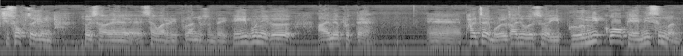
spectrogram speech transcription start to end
지속적인 조직사회 생활의 불안 요소인데, 이분이 그 IMF 때, 예, 팔자에 뭘 가지고 있어요? 이범 있고 뱀 있으면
